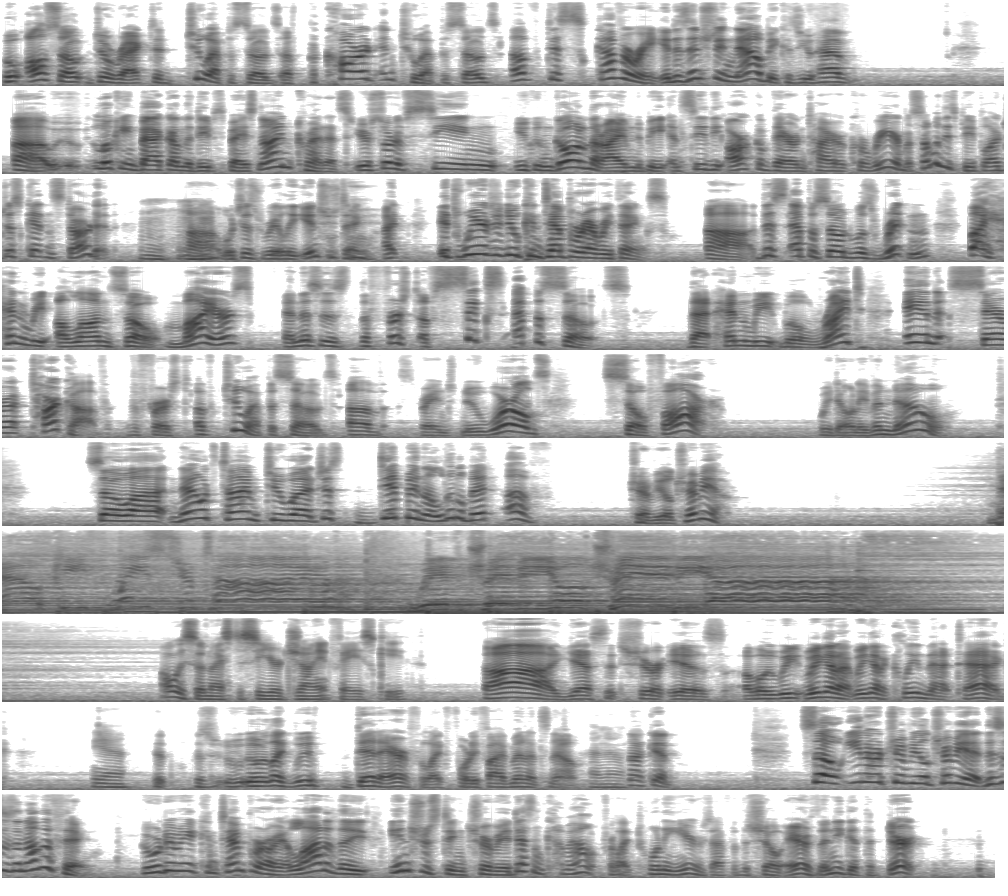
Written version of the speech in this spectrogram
who also directed two episodes of Picard and two episodes of Discovery. It is interesting now because you have uh, looking back on the Deep Space Nine credits, you're sort of seeing, you can go on their IMDb and see the arc of their entire career, but some of these people are just getting started, uh, which is really interesting. I, it's weird to do contemporary things. Uh, this episode was written by Henry Alonso Myers, and this is the first of six episodes that Henry will write, and Sarah Tarkoff, the first of two episodes of Strange New Worlds so far. We don't even know. So uh, now it's time to uh, just dip in a little bit of trivial trivia. Now, Keith, waste your time with trivial trivia. always so nice to see your giant face, Keith. Ah, yes, it sure is. Oh, we, we gotta we gotta clean that tag. Yeah, because we were like we've dead air for like 45 minutes now. I know. Not good. So in our trivial trivia, this is another thing. We're doing it contemporary. A lot of the interesting trivia doesn't come out for like 20 years after the show airs. Then you get the dirt.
